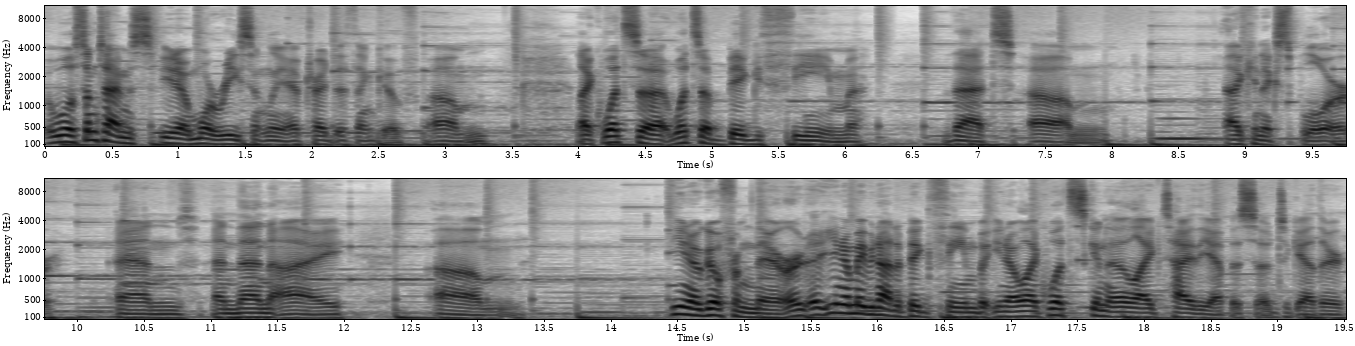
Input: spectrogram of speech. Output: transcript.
well sometimes you know more recently I've tried to think of um, like what's a what's a big theme that um, I can explore and and then I um, you know go from there. Or you know maybe not a big theme but you know like what's gonna like tie the episode together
